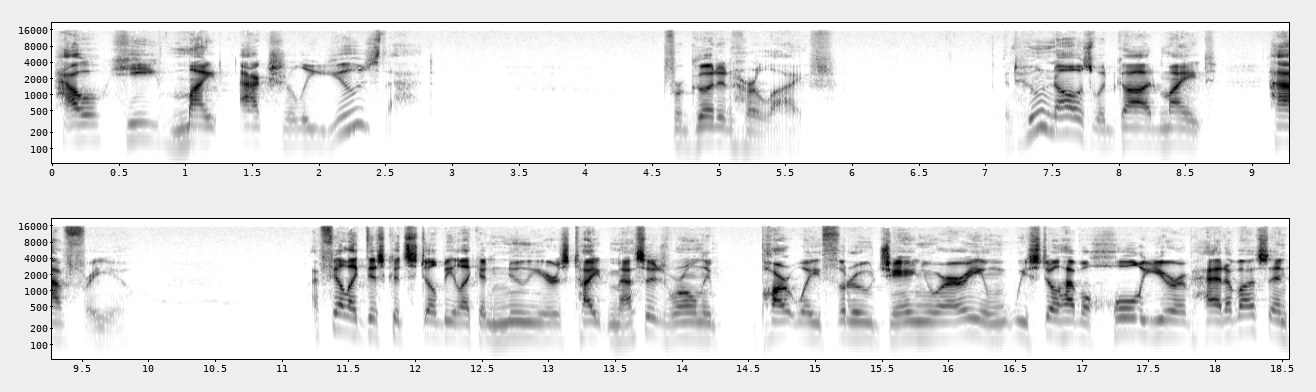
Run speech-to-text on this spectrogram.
how He might actually use that for good in her life. And who knows what God might have for you. I feel like this could still be like a New Year's type message. We're only partway through January and we still have a whole year ahead of us and,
